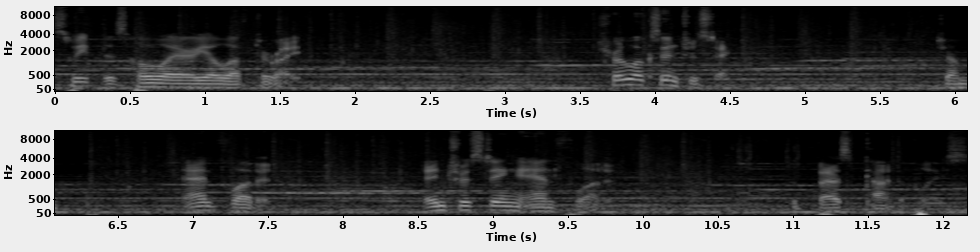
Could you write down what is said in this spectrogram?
sweep this whole area left to right. Sure looks interesting. Jump. And flooded. Interesting and flooded. The best kind of place.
